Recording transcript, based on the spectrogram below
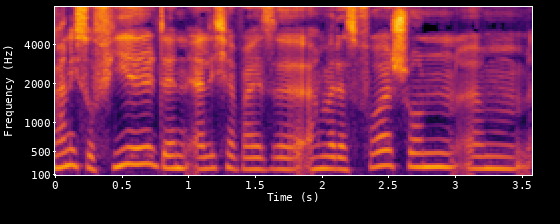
Gar nicht so viel, denn ehrlicherweise haben wir das vorher schon ähm,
